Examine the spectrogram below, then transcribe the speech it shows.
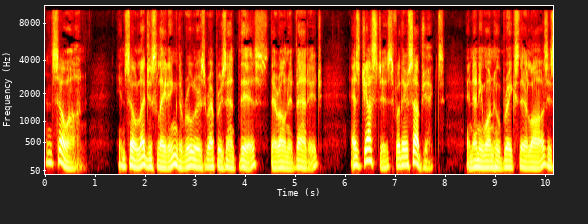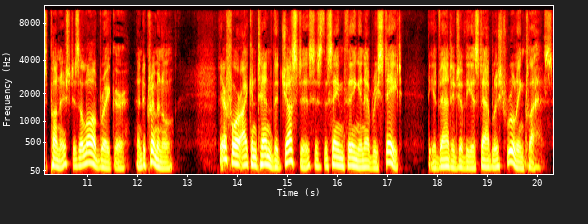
and so on. In so legislating, the rulers represent this, their own advantage, as justice for their subjects, and anyone who breaks their laws is punished as a lawbreaker and a criminal. Therefore I contend that justice is the same thing in every state, the advantage of the established ruling class.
